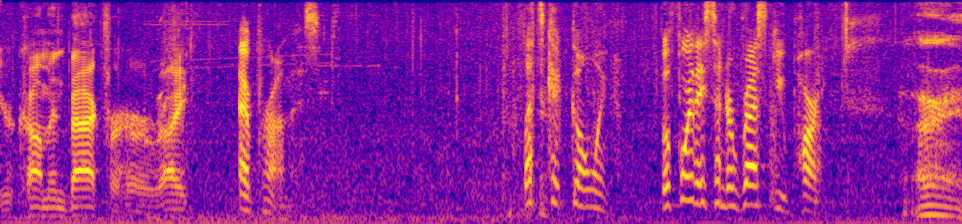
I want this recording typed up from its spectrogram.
you're coming back for her, right? I promise. Let's get going, before they send a rescue party. All right.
